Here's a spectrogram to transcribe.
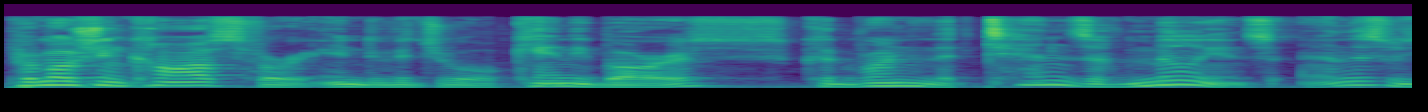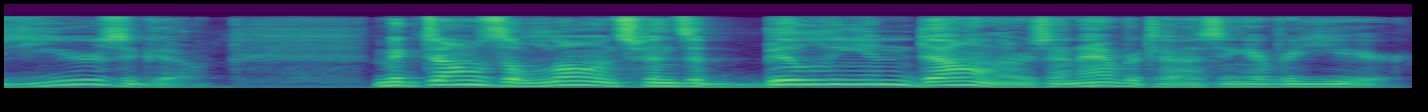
Promotion costs for individual candy bars could run in the tens of millions, and this was years ago. McDonald's alone spends a billion dollars on advertising every year.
